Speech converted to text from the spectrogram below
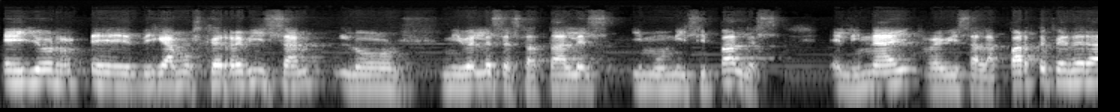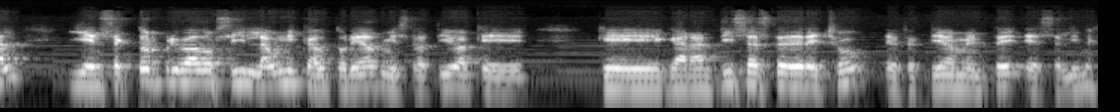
Ellos, eh, digamos que revisan los niveles estatales y municipales. El INAI revisa la parte federal y en sector privado sí, la única autoridad administrativa que, que garantiza este derecho efectivamente es el INAI.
